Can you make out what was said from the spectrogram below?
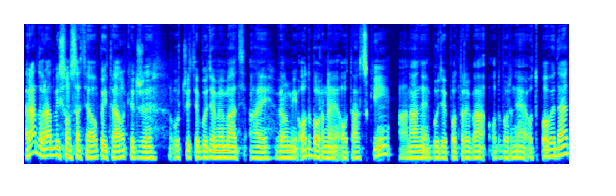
Rado, rád by som sa ťa opýtal, keďže určite budeme mať aj veľmi odborné otázky a na ne bude potreba odborne aj odpovedať.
